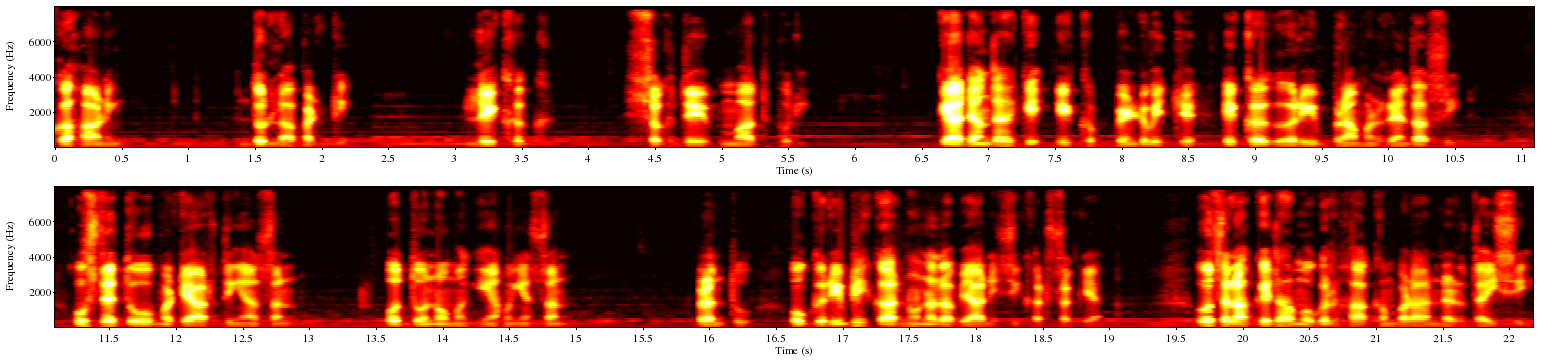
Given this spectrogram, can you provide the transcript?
ਕਹਾਣੀ ਦੁੱਲਾ ਭੱਟੀ ਲੇਖਕ ਸੁਖਦੇਵ ਮਾਤਪੁਰੀ ਕਿਹਾ ਜਾਂਦਾ ਹੈ ਕਿ ਇੱਕ ਪਿੰਡ ਵਿੱਚ ਇੱਕ ਗਰੀਬ ਬ੍ਰਾਹਮਣ ਰਹਿੰਦਾ ਸੀ। ਉਸ ਦੇ ਦੋ ਮਟਿਆਰਤੀਆਂ ਸਨ। ਉਹ ਦੋਨੋਂ ਮੰਗੀਆਂ ਹੋਈਆਂ ਸਨ। ਪਰੰਤੂ ਉਹ ਗਰੀਬੀ ਕਾਰਨ ਉਹਨਾਂ ਦਾ ਵਿਆਹ ਨਹੀਂ ਸੀ ਕਰ ਸਕਿਆ। ਉਸ ਇਲਾਕੇ ਦਾ ਮੁਗਲ ਹਾਕਮ ਬੜਾ ਨਿਰਦਈ ਸੀ।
